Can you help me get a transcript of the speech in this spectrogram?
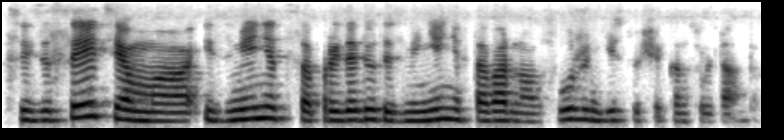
в связи с этим а, изменится, произойдут изменения в товарном обслуживании действующих консультантов.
